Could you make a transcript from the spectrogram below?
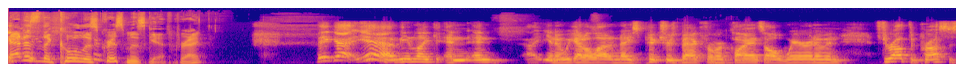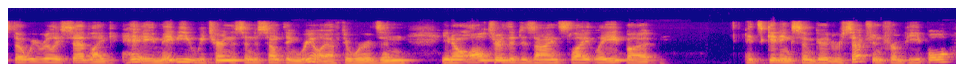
That is the coolest Christmas gift, right? They got yeah. I mean, like, and and uh, you know, we got a lot of nice pictures back from our clients, all wearing them. And throughout the process, though, we really said like, hey, maybe we turn this into something real afterwards, and you know, alter the design slightly, but it's getting some good reception from people.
